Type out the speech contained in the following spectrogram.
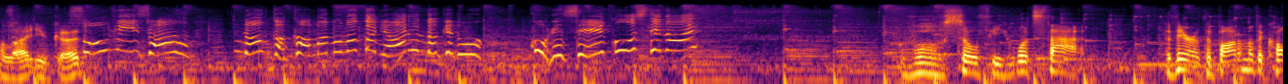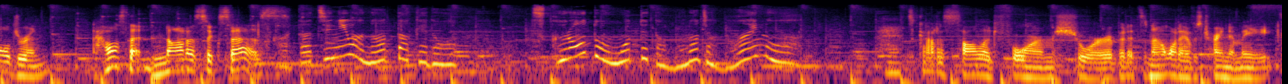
let you good? Whoa, Sophie, what's that? There, at the bottom of the cauldron. How is that not a success? It's got a solid form, sure, but it's not what I was trying to make.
